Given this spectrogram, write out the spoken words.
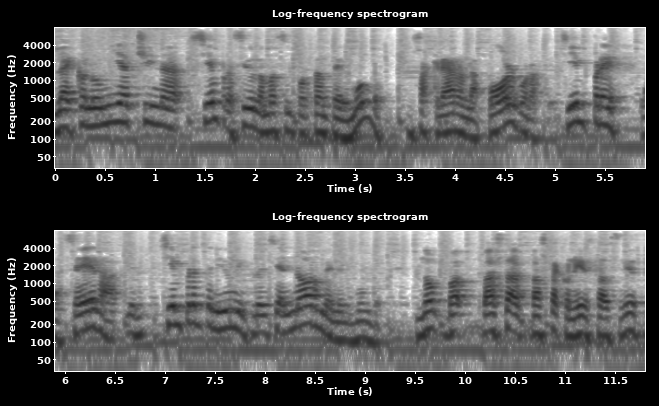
La economía china siempre ha sido la más importante del mundo. O sea, crearon la pólvora, siempre la seda, siempre han tenido una influencia enorme en el mundo no basta, basta con ir a Estados Unidos,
